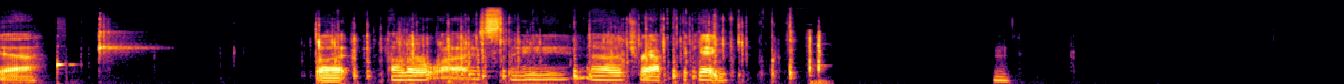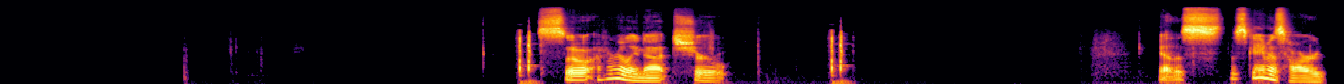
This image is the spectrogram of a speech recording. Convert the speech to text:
Yeah. But otherwise, they uh, trap the king. So I'm really not sure. Yeah, this this game is hard.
